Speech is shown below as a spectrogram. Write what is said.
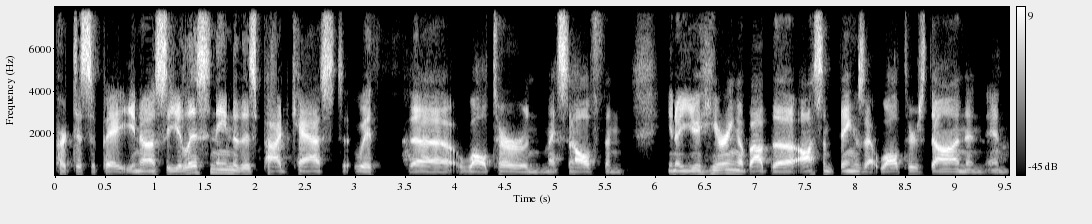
participate? You know, so you're listening to this podcast with uh, Walter and myself, and you know, you're hearing about the awesome things that Walter's done, and and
